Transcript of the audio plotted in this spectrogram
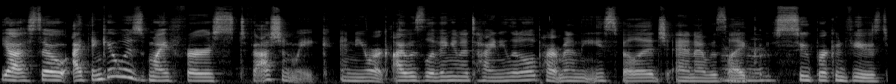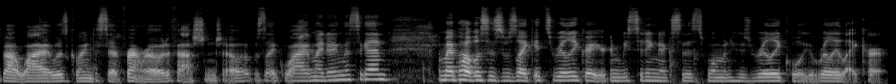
Yeah, so I think it was my first fashion week in New York. I was living in a tiny little apartment in the East Village and I was like mm-hmm. super confused about why I was going to sit front row at a fashion show. I was like, why am I doing this again? And my publicist was like, it's really great. You're going to be sitting next to this woman who's really cool. You'll really like her.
